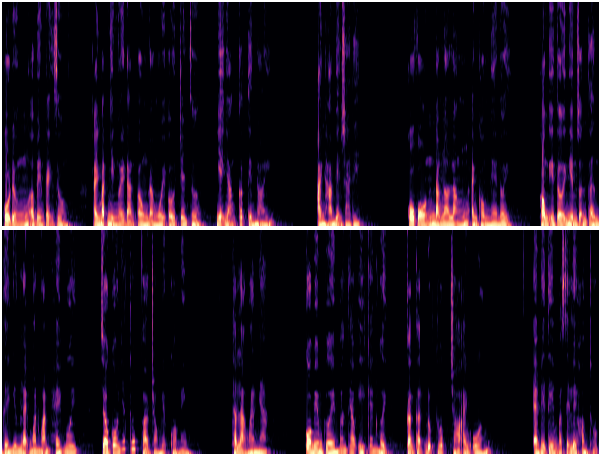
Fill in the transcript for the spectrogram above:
Cô đứng ở bên cạnh giường, ánh mắt nhìn người đàn ông đang ngồi ở trên giường, nhẹ nhàng cất tiếng nói. Anh há miệng ra đi. Cô vốn đang lo lắng anh không nghe lời. Không nghĩ tới nghiêm dẫn thần thế nhưng lại ngoan ngoãn hé môi, chờ cô nhét thuốc vào trong miệng của mình. Thật là ngoan nha. Cô mỉm cười mang theo ý khen ngợi, cẩn thận đút thuốc cho anh uống. Em đi tìm bác sĩ lấy hòm thuốc.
